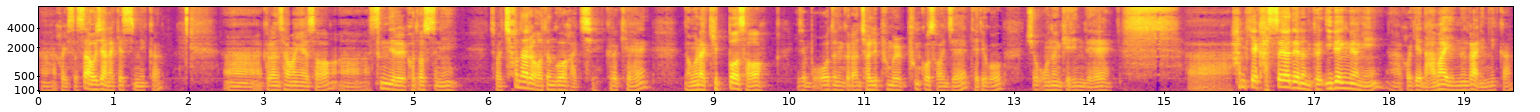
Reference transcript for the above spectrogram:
아, 거기서 싸우지 않았겠습니까? 아, 그런 상황에서 아, 승리를 거뒀으니 정말 천하를 얻은 것과 같이 그렇게 너무나 기뻐서 이제 모든 그런 전리품을 품고서 이제 데리고 쭉 오는 길인데 아, 함께 갔어야 되는 그 200명이 거기에 남아 있는 거 아닙니까?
